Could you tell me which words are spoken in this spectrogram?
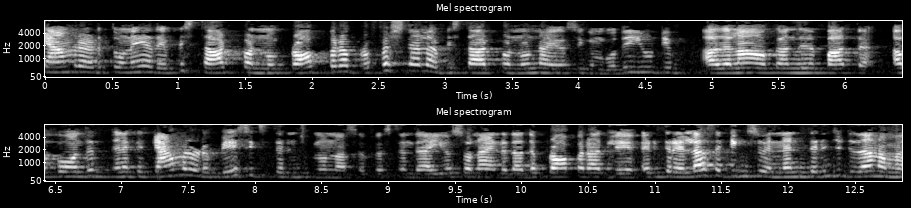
கேமரா எடுத்தோடனே அதை எப்படி ஸ்டார்ட் பண்ணணும்? ப்ராப்பரா ப்ரொஃபஷனல் எப்படி ஸ்டார்ட் பண்ணணும்னு நான் யோசிக்கும் போது யூடியூப் அதெல்லாம் உட்காந்து பார்த்தேன். அப்போ வந்து எனக்கு கேமராவோட பேசிக்ஸ் தெரிஞ்சுக்கணும்னு நான் ஃபர்ஸ்ட் அந்த ஐயோ சொன்னா என்னது? அதை ப்ராப்பரா அதுல இருக்கிற எல்லா செட்டிங்ஸும் என்னன்னு தெரிஞ்சுட்டு தான் நம்ம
